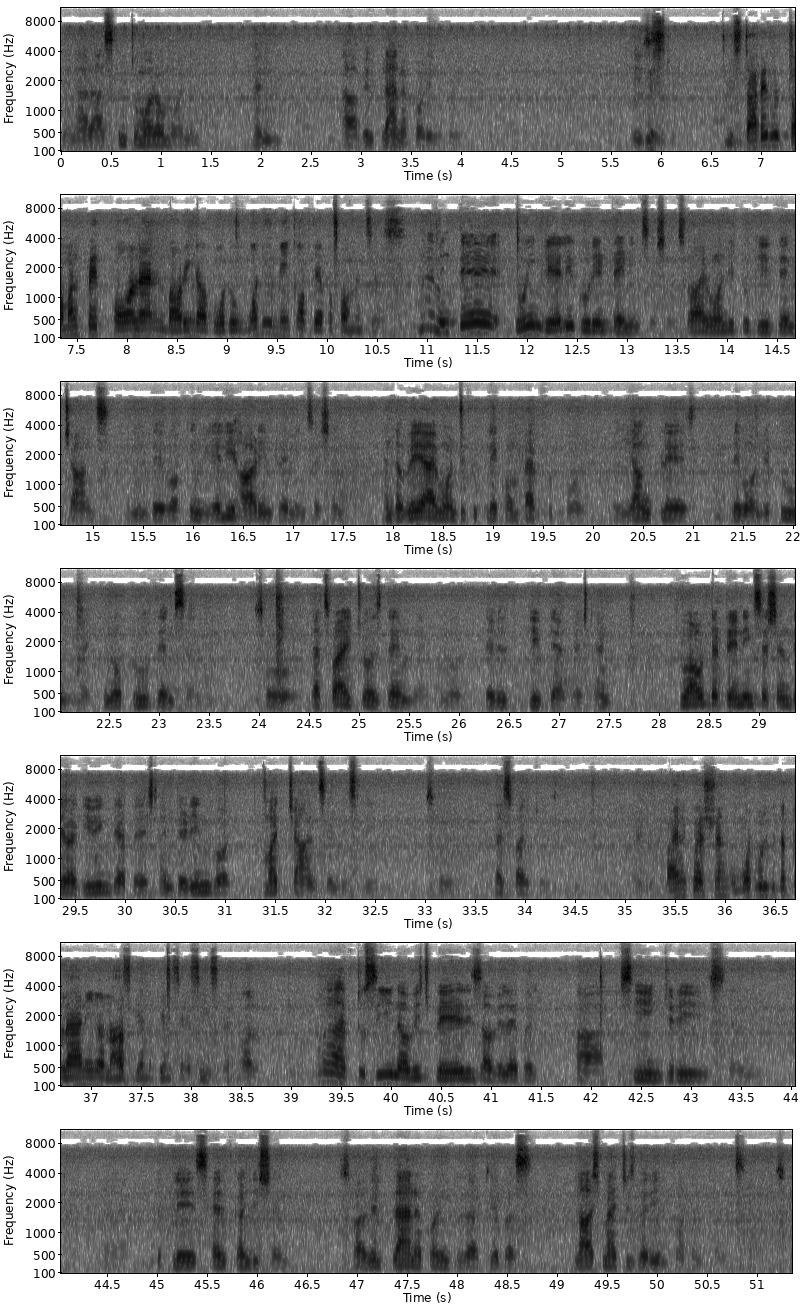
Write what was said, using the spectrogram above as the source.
Then I'll ask him tomorrow morning, and uh, we'll plan according to his Yes. You started with Kamalpreet Paul and Baoringdao Bodo. What do you make of their performances? I mean, they're doing really good in training session. So I wanted to give them chance. I mean, they're working really hard in training session. And the way I wanted to play compact football, the young players, they wanted to like you know prove themselves. So that's why I chose them. Like you know, they will give their best. And throughout the training session, they were giving their best, and they didn't got much chance in this league. So that's why I chose. them. Final question. What will be the plan in your last game against SC East Bengal? I have to see now which player is available. Uh, I have to see injuries and uh, the player's health condition. So I will plan according to that. But last match is very important for us. So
